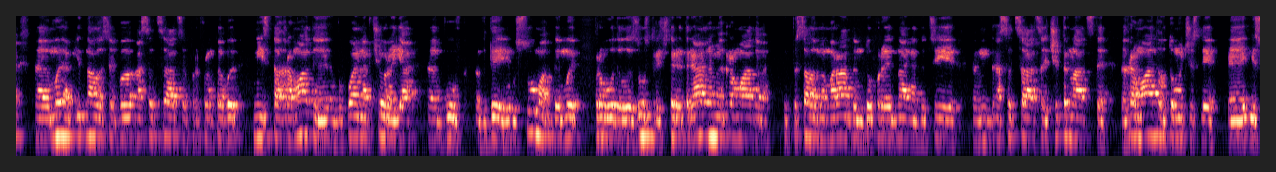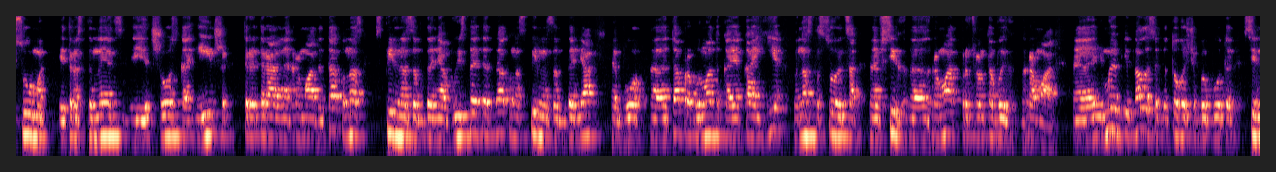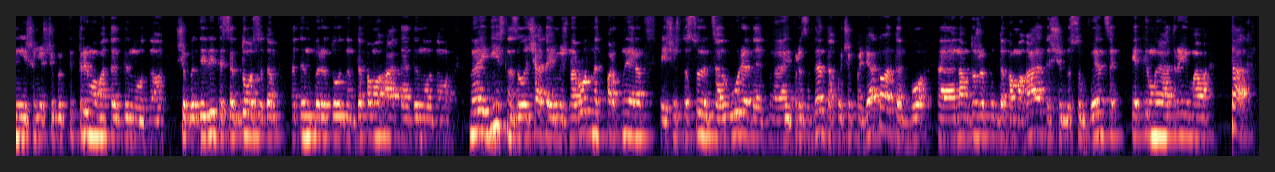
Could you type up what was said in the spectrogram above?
ми об'єдналися в асоціацію прифронтових міст та громад. І Буквально вчора я був в день у Сумах, де ми проводили зустріч з територіальними громадами підписали меморандум до приєднання до цієї ем, асоціації 14 громад, в тому числі е, і Суми, і Тростенець, і Шостка, і інші територіальні громади. Так, у нас спільне завдання вистояти. Так, у нас спільне завдання, е, бо е, та проблематика, яка є, вона стосується всіх громад, прифронтових громад. Е, І ми об'єдналися для того, щоб бути сильнішими, щоб підтримувати один одного, щоб ділитися досвідом один перед одним, допомагати один одному. Ну і дійсно залучати і міжнародних партнерів. І що стосується уряду е, і президента, хочу подякувати, бо е, нам дуже допомагають щодо субвенцій, які ми отримаємо. Так,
